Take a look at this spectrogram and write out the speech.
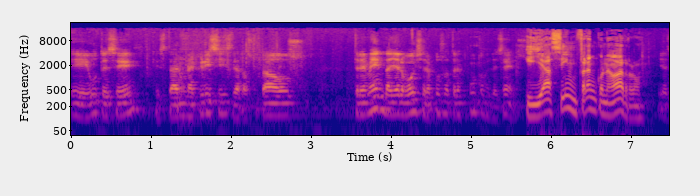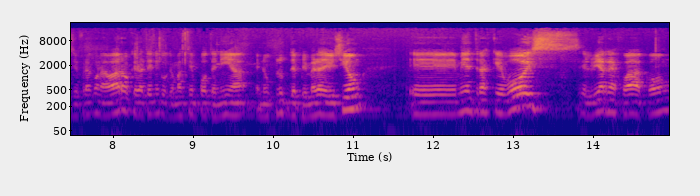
eh, UTC, que está en una crisis de resultados tremenda. Ya el Boy se le puso a tres puntos del descenso. Y ya sin Franco Navarro. Y así Franco Navarro, que era el técnico que más tiempo tenía en un club de primera división. Eh, mientras que Boys el viernes jugaba con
